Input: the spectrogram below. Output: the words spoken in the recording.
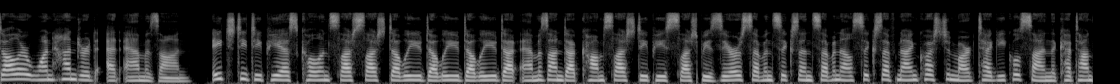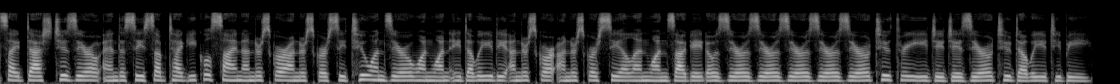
100 at Amazon. https colon slash slash www.amazon.com slash dp slash b076n7l6f9 question mark tag equals sign the Catan site dash 20 and a c subtag equals sign underscore underscore c21011 awd underscore underscore cln1 zog 80000023 ejj02 wtb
